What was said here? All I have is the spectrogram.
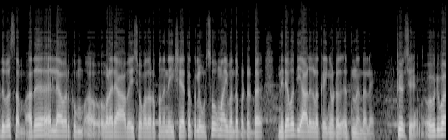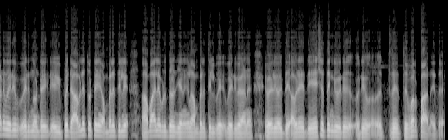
ദിവസം അത് എല്ലാവർക്കും വളരെ ആവേശവും അതോടൊപ്പം തന്നെ ഈ ക്ഷേത്രത്തിലെ ഉത്സവവുമായി ബന്ധപ്പെട്ടിട്ട് നിരവധി ആളുകളൊക്കെ ഇങ്ങോട്ട് എത്തുന്നുണ്ടല്ലേ? തീർച്ചയായും. ഒരുപാട് പേര് വരുന്നുണ്ട്. ഇപ്പോൾ രാവിലെ തൊട്ട് അമ്പലത്തിൽ അപാലവൃദ്ധ ജനങ്ങൾ അമ്പലത്തിൽ വരികയാണ്. ഒരു അവരെ ദേശത്തിന്റെ ഒരു ഒരു തിമർപ്പാണ് ഇത്.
